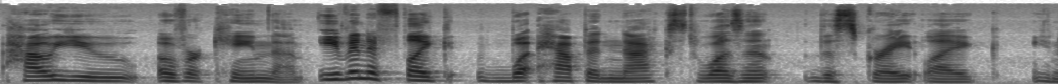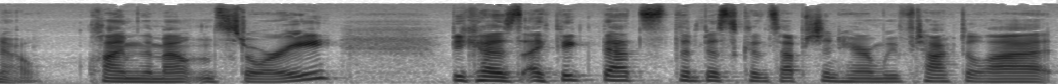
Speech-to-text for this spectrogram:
how you overcame them. Even if like what happened next wasn't this great like, you know, climb the mountain story because I think that's the misconception here and we've talked a lot,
